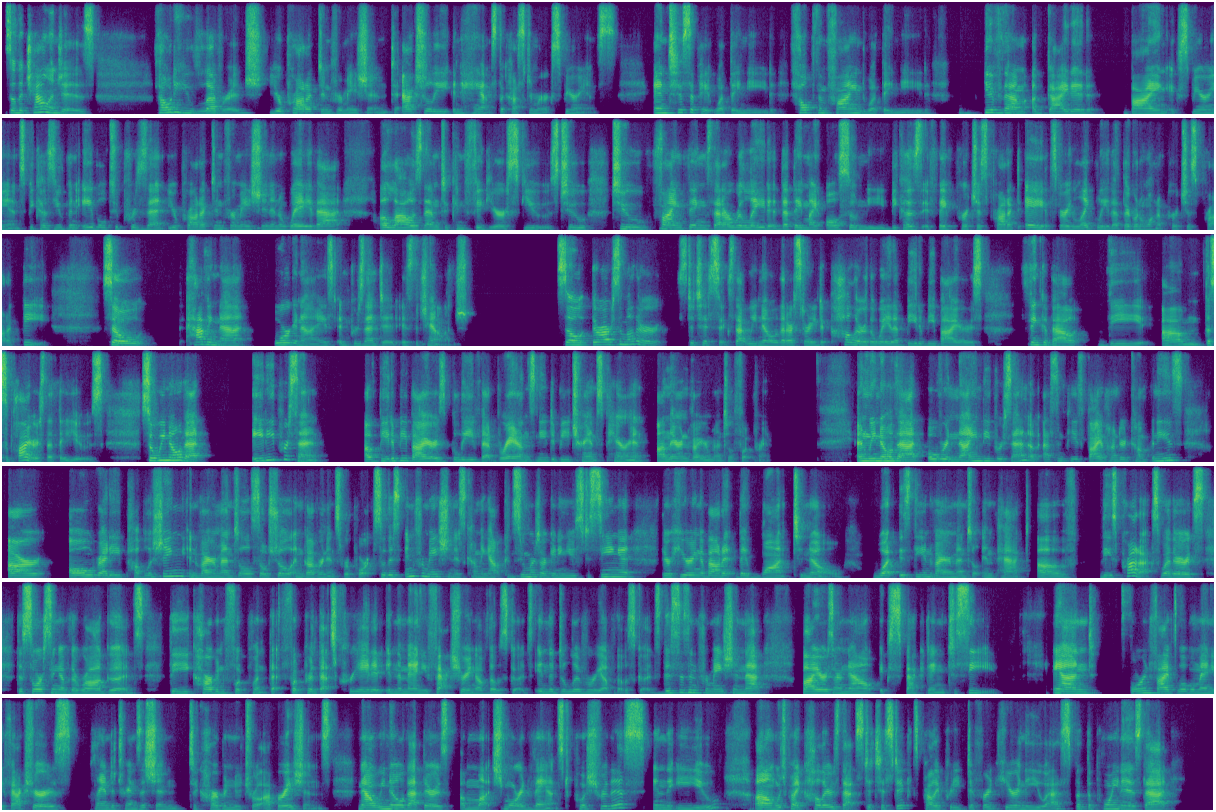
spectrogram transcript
So the challenge is how do you leverage your product information to actually enhance the customer experience? Anticipate what they need, help them find what they need, give them a guided buying experience because you've been able to present your product information in a way that allows them to configure SKUs to to find things that are related that they might also need because if they've purchased product A it's very likely that they're going to want to purchase product B so having that organized and presented is the challenge. So there are some other statistics that we know that are starting to color the way that B2B buyers think about the, um, the suppliers that they use. So we know that 80% of B2B buyers believe that brands need to be transparent on their environmental footprint. And we know that over 90% of S&P's 500 companies are already publishing environmental, social, and governance reports. So this information is coming out. Consumers are getting used to seeing it, they're hearing about it, they want to know what is the environmental impact of these products whether it's the sourcing of the raw goods the carbon footprint that footprint that's created in the manufacturing of those goods in the delivery of those goods this is information that buyers are now expecting to see and four and five global manufacturers plan to transition to carbon neutral operations. Now, we know that there's a much more advanced push for this in the EU, um, which probably colors that statistic. It's probably pretty different here in the US, but the point is that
